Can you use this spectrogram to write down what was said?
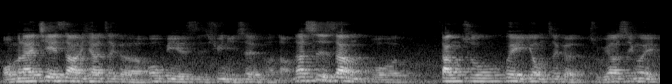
我们来介绍一下这个 OBS 虚拟摄影棚哦。那事实上，我当初会用这个，主要是因为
